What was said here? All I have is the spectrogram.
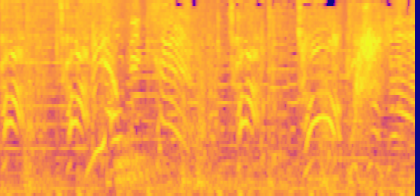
Top! Top! Top! Top! Top!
